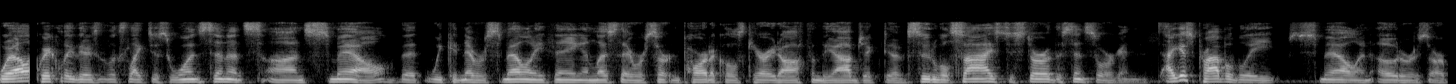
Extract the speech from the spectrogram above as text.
well, quickly, there's it looks like just one sentence on smell that we could never smell anything unless there were certain particles carried off from the object of suitable size to stir the sense organ. I guess probably smell and odors are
